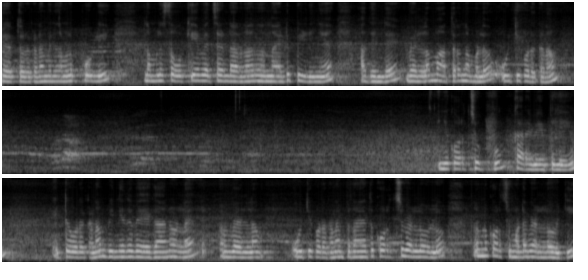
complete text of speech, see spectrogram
ചേർത്ത് കൊടുക്കണം. പിന്നെ നമ്മൾ പുളി നമ്മൾ സോക്ക് ചെയ്യാൻ വെച്ചിട്ടുണ്ടായിരുന്ന നന്നായിട്ട് പിഴിഞ്ഞ് അതിന്റെ വെള്ളം മാത്രം നമ്മൾ ഊറ്റി കൊടുക്കണം. ഇനി കുറച്ച് ഉപ്പും കറിവേപ്പിലയും ഇട്ട് കൊടുക്കണം. പിന്നെ ഇത് വേകാനുള്ള വെള്ളം ഊറ്റി കൊടുക്കണം. ഇപ്പം അതിനകത്ത് കുറച്ച് വെള്ളമുള്ളൂ നമ്മൾ കുറച്ചും കൂടെ വെള്ളം ഊറ്റി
